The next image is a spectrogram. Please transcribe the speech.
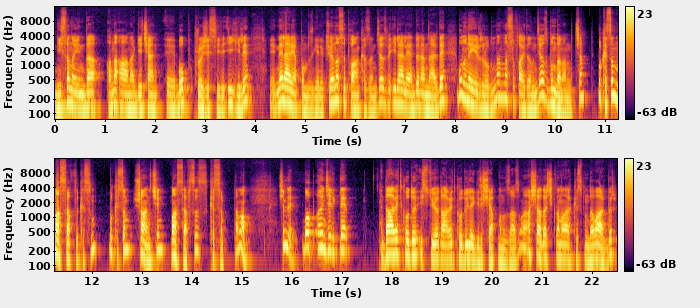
Nisan ayında ana ana geçen e, Bob projesiyle ilgili e, neler yapmamız gerekiyor, nasıl puan kazanacağız ve ilerleyen dönemlerde bunun airdrop'undan nasıl faydalanacağız bundan anlatacağım. Bu kısım masraflı kısım. Bu kısım şu an için masrafsız kısım. Tamam. Şimdi Bob öncelikle davet kodu istiyor. Davet koduyla giriş yapmanız lazım. Aşağıda açıklamalar kısmında vardır.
